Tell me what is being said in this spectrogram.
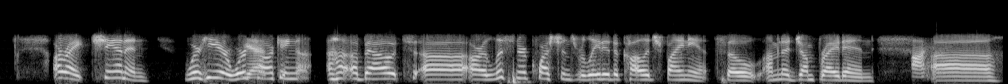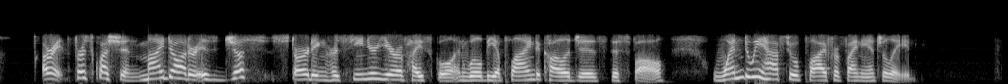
All right, Shannon, we're here. We're yes. talking uh, about uh, our listener questions related to college finance. So I'm going to jump right in. Awesome. Uh, all right, first question. My daughter is just starting her senior year of high school and will be applying to colleges this fall. When do we have to apply for financial aid?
